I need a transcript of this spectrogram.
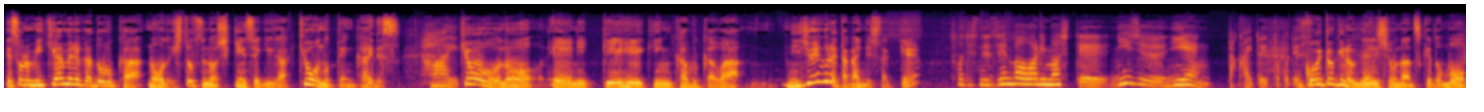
で、その見極めるかどうかの一つの試金石が今日の展開です。はい。今日の、えー、日経平均株価は20円ぐらい高いんでしたっけ？そうですね、前場終わりまして、22円高いというところです。こういう時の現象なんですけども、うん、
